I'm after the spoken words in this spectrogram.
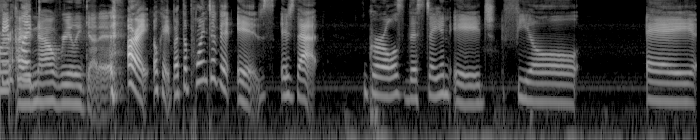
I think, like- now really get it. All right, okay, but the point of it is, is that girls this day and age feel a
